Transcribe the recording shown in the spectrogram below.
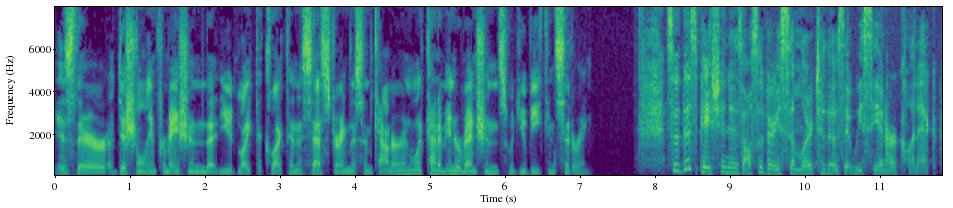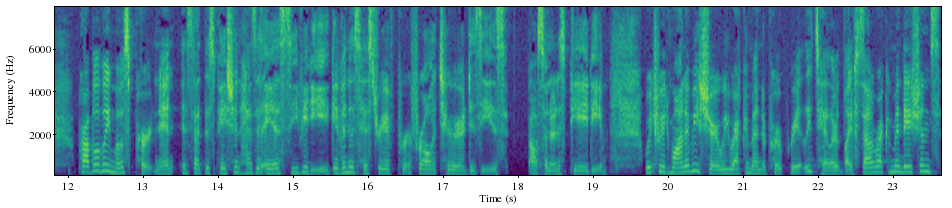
Is there additional information that you'd like to collect and assess during this encounter? And what kind of interventions would you be considering? So, this patient is also very similar to those that we see in our clinic. Probably most pertinent is that this patient has an ASCVD given his history of peripheral arterial disease, also known as PAD, which we'd want to be sure we recommend appropriately tailored lifestyle recommendations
